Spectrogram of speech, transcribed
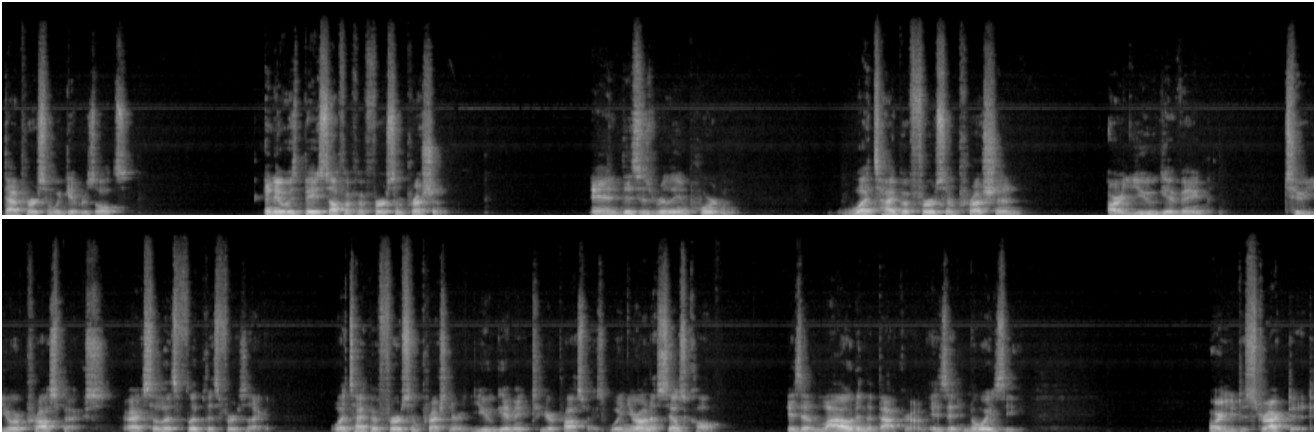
that person would get results. And it was based off of a first impression. And this is really important. What type of first impression are you giving to your prospects. All right, so let's flip this for a second. What type of first impression are you giving to your prospects when you're on a sales call? Is it loud in the background? Is it noisy? Are you distracted?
